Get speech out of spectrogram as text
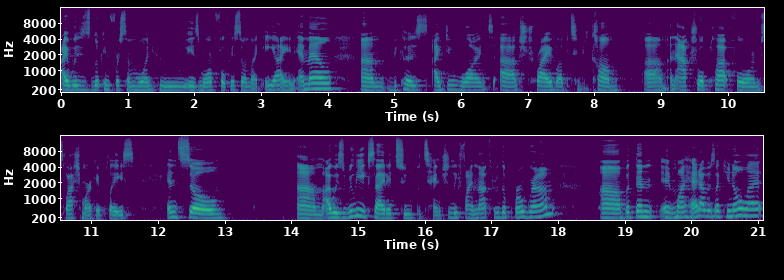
i was looking for someone who is more focused on like ai and ml um, because i do want uh, strive opp to become um, an actual platform slash marketplace. And so um, i was really excited to potentially find that through the program uh, but then in my head, I was like, you know what?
